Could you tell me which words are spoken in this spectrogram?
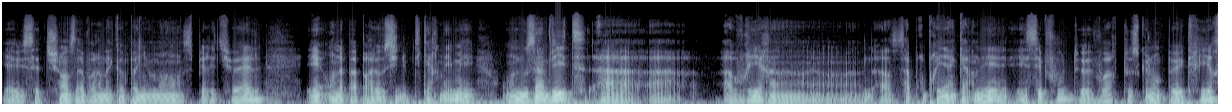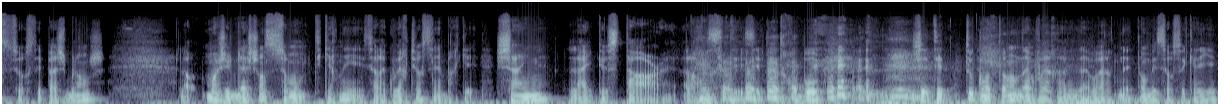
Il y a eu cette chance d'avoir un accompagnement spirituel. Et on n'a pas parlé aussi du petit carnet, mais on nous invite à, ouvrir, un, à s'approprier un carnet. Et c'est fou de voir tout ce que l'on peut écrire sur ces pages blanches. Alors, moi, j'ai eu de la chance sur mon petit carnet, sur la couverture, c'est marqué Shine like a star. Alors, c'était trop beau. J'étais tout content d'avoir d'être tombé sur ce cahier.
